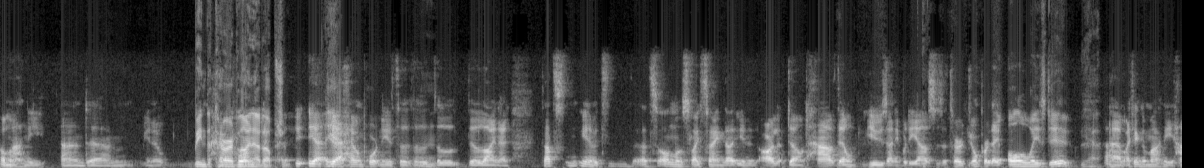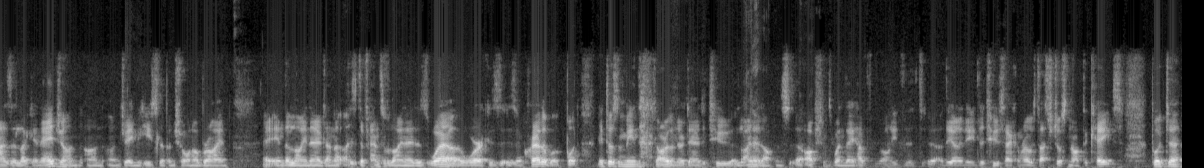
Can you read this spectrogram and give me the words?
O'Mahony and um, you know being the third line out option. Yeah, yeah, yeah, how important he is to the, mm. the, the line out. That's you know it's that's almost like saying that you know Ireland don't have don't use anybody else as a third jumper. They always do. Yeah. Um, I think O'Mahony has a, like an edge on, on, on Jamie Heaslip and Sean O'Brien in the line out, and his defensive line out as well work is, is incredible. But it doesn't mean that Ireland are down to two line out options, uh, options when they have only the, uh, they only the two second rows. That's just not the case. But uh,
